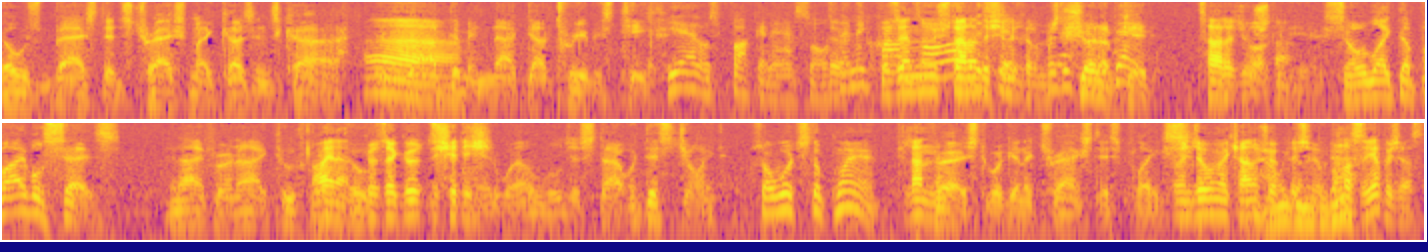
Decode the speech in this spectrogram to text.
Those bastards trashed my cousin's car. They ah. robbed him and knocked out three of his teeth. Yeah, those fucking assholes. They make problems all over the city. Shut up, kid. Sadece üç tane. So like the Bible says, an eye for an eye, tooth for a Aynen. tooth. Göze göz, dişe diş. Well, we'll just start with this joint. So what's the plan? Plan ne? First, we're gonna trash this place. Önce bu mekanı How we gonna çöpleşelim. do Bunu that? nasıl yapacağız?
